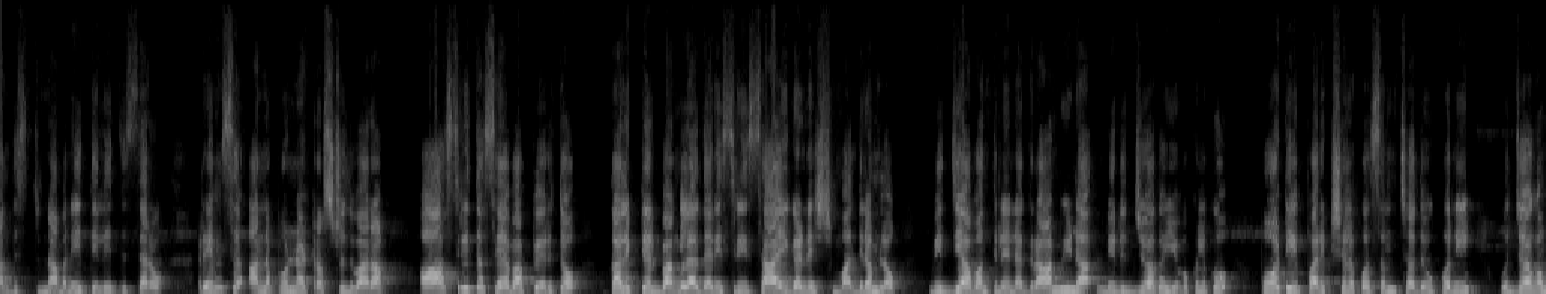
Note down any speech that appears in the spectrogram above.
అందిస్తున్నామని తెలియజేశారు. రిమ్స్ అన్నపూర్ణ ట్రస్ట్ ద్వారా ఆశ్రిత సేవ పేరుతో కలెక్టర్ బంగ్లాదరి శ్రీ సాయి గణేష్ మందిరంలో విద్యావంతులైన గ్రామీణ నిరుద్యోగ యువకులకు పోటీ పరీక్షల కోసం చదువుకొని ఉద్యోగం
